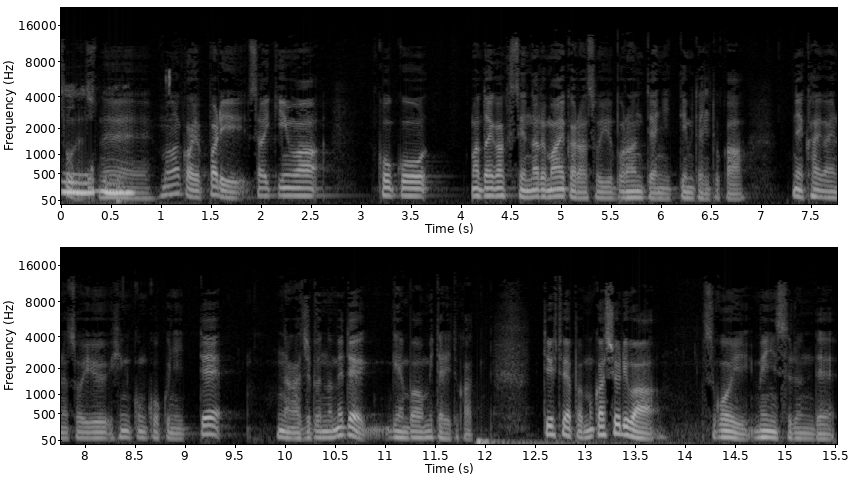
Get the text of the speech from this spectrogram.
そうですね、まあ、なんかやっぱり最近は高校、まあ、大学生になる前からそういうボランティアに行ってみたりとか、ね、海外のそういう貧困国に行ってなんか自分の目で現場を見たりとかっていう人はやっぱ昔よりはすごい目にするんで、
